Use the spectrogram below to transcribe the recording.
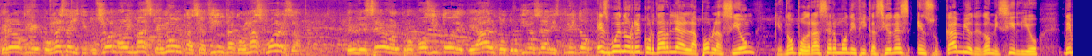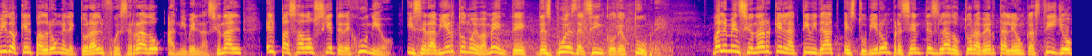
Creo que con esta institución hoy más que nunca se afinca con más fuerza el deseo, el propósito de que Alto Trujillo sea distrito. Es bueno recordarle a la población que no podrá hacer modificaciones en su cambio de domicilio debido a que el padrón electoral fue cerrado a nivel nacional el pasado 7 de junio y será abierto nuevamente después del 5 de octubre. Vale mencionar que en la actividad estuvieron presentes la doctora Berta León Castillo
